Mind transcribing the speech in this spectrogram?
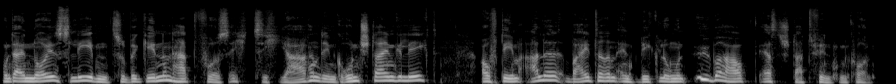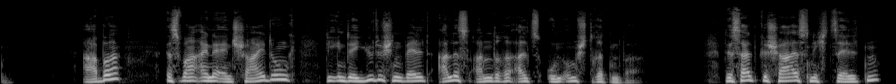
und ein neues Leben zu beginnen, hat vor 60 Jahren den Grundstein gelegt, auf dem alle weiteren Entwicklungen überhaupt erst stattfinden konnten. Aber es war eine Entscheidung, die in der jüdischen Welt alles andere als unumstritten war. Deshalb geschah es nicht selten,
